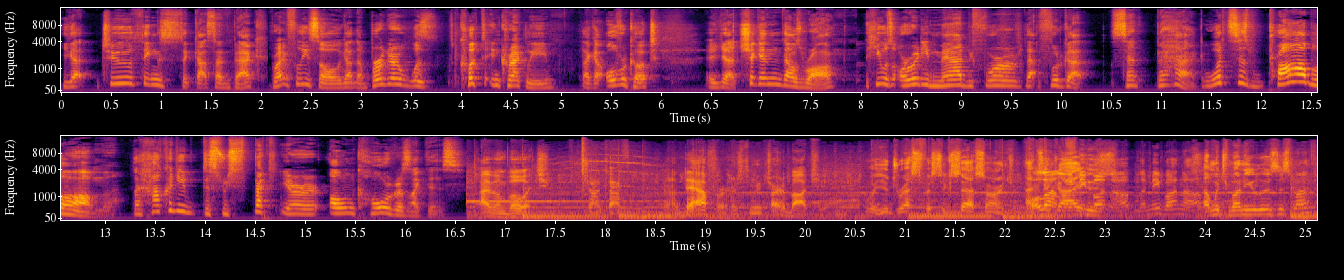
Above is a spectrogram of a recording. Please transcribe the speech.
You got two things that got sent back, rightfully so. You got the burger was cooked incorrectly, that got overcooked, and you got chicken that was raw. He was already mad before that food got sent back. What's his problem? Like, how could you disrespect your own coworkers like this? Ivan Vuich. Jon Taffer. Jon Taffer. Nice to meet you. Heard about you. Well, you're dressed for success, aren't you? That's Hold a on, guy let me who's. button up. Let me button up. How much money you lose this month?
